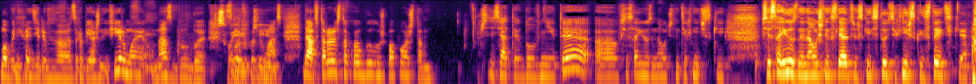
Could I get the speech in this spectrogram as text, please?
мы бы не ходили в зарубежные фирмы, у нас был бы Свои свой Хутамас. Да, второй раз такой был уже попозже, там, 60-е был ВНИИТЭ, э, Всесоюзный научно-технический, Всесоюзный научно-исследовательский институт технической эстетики.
